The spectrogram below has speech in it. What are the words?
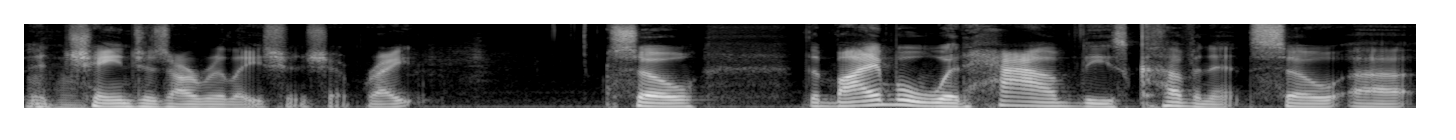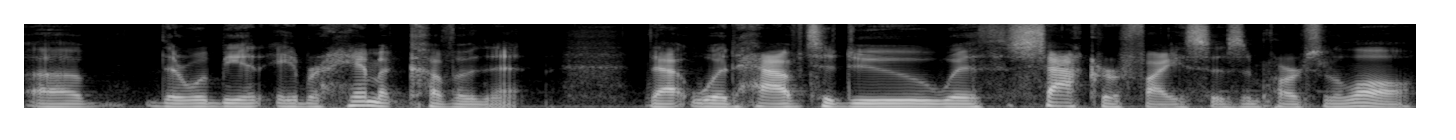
It changes our relationship, right? So the Bible would have these covenants. So uh, uh, there would be an Abrahamic covenant that would have to do with sacrifices and parts of the law.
